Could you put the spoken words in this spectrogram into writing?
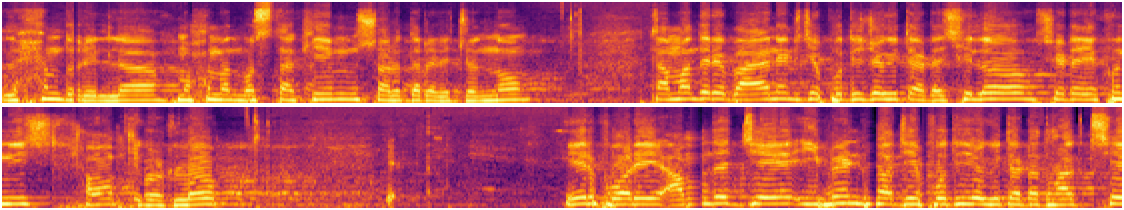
আলহামদুলিল্লাহ, মোহাম্মদ মুস্তাকিম সরদারের জন্য। আমাদের বায়ানের যে প্রতিযোগিতাটা ছিল, সেটা এখনই সমাপ্তি ঘটল। এরপরে আমাদের যে ইভেন্ট বা যে প্রতিযোগিতাটা থাকছে,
